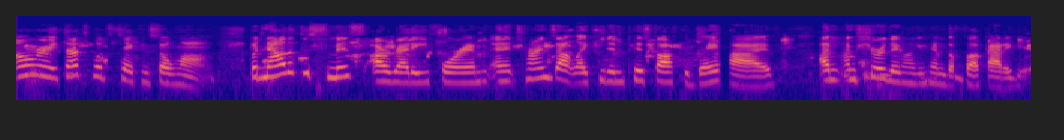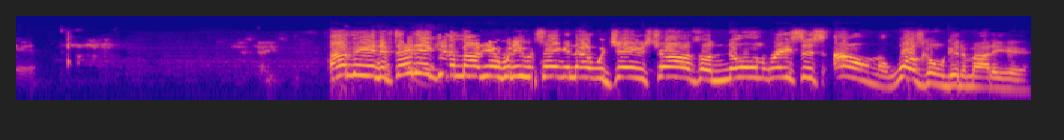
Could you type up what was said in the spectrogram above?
All right, that's what's taking so long. But now that the Smiths are ready for him, and it turns out like he didn't piss off the BeyHive, I'm, I'm sure they're gonna get him the fuck out of here. I mean, if they didn't get him out here when he was hanging out with James Charles, a known racist, I don't know what's gonna get him out of here.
